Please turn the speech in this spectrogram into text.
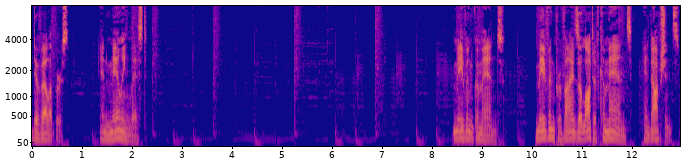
developers, and mailing list. Maven Commands Maven provides a lot of commands and options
